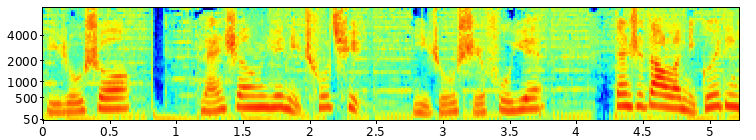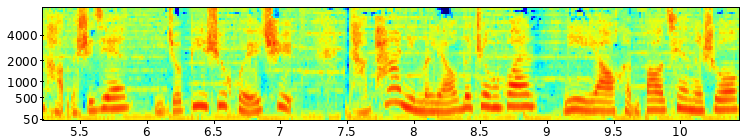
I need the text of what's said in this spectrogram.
比如说，男生约你出去，你如实赴约，但是到了你规定好的时间，你就必须回去，哪怕你们聊得正欢，你也要很抱歉的说：“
